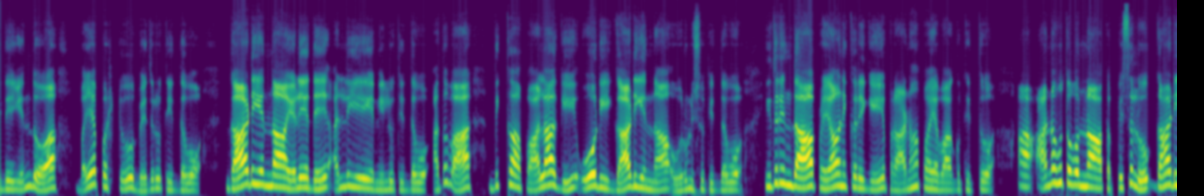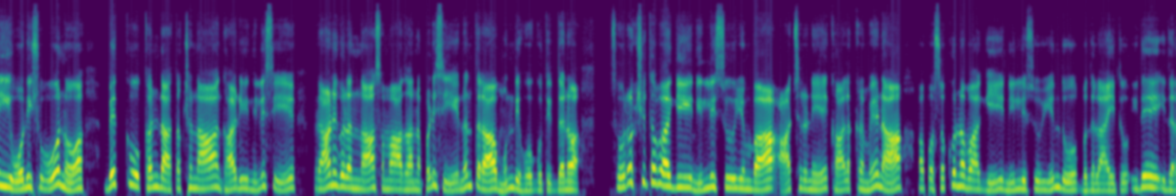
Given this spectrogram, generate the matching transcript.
ಇದೆ ಎಂದು ಭಯಪಟ್ಟು ಬೆದರುತ್ತಿದ್ದವು. ಗಾಡಿಯನ್ನ ಎಳೆಯದೆ ಅಲ್ಲಿಯೇ ನಿಲ್ಲುತ್ತಿದ್ದವು ಅಥವಾ ದಿಕ್ಕಾಪಾಲಾಗಿ ಓಡಿ ಗಾಡಿಯನ್ನ ಉರುಳಿಸುತ್ತಿದ್ದವು. ಇದರಿಂದ ಪ್ರಯಾಣಿಕರಿಗೆ ಪ್ರಾಣಾಪಾಯವಾಗುತ್ತಿತ್ತು. ಆ ಅನಾಹುತವನ್ನ ತಪ್ಪಿಸಲು ಗಾಡಿ ಓಡಿಸುವವನು ಬೆಕ್ಕು ಕಂಡ ತಕ್ಷಣ ಗಾಡಿ ನಿಲ್ಲಿಸಿ ಪ್ರಾಣಿಗಳನ್ನ ಸಮಾಧಾನಪಡಿಸಿ ನಂತರ ಮುಂದೆ ಹೋಗುತ್ತಿದ್ದನು. ಸುರಕ್ಷಿತವಾಗಿ ನಿಲ್ಲಿಸು ಎಂಬ ಆಚರಣೆ ಕಾಲಕ್ರಮೇಣ ಅಪಸಕುನವಾಗಿ ನಿಲ್ಲಿಸು ಎಂದು ಬದಲಾಯಿತು. ಇದೇ ಇದರ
